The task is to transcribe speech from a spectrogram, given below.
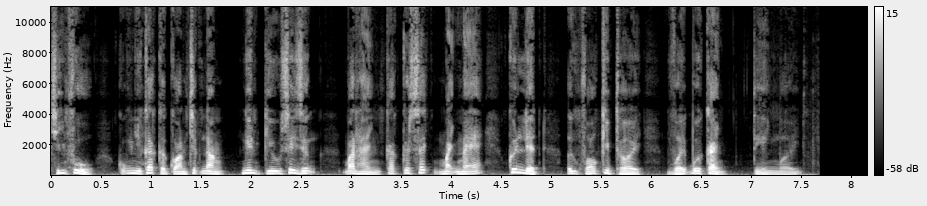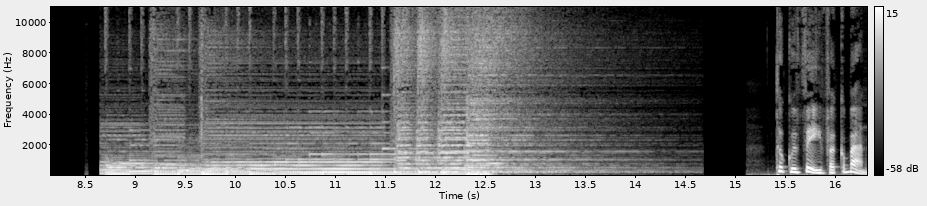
Chính phủ cũng như các cơ quan chức năng nghiên cứu xây dựng, ban hành các quyết sách mạnh mẽ, quyết liệt, ứng phó kịp thời với bối cảnh tình hình mới. Thưa quý vị và các bạn,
